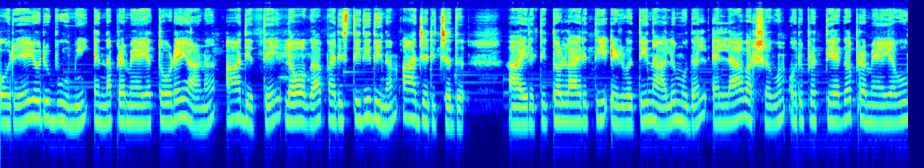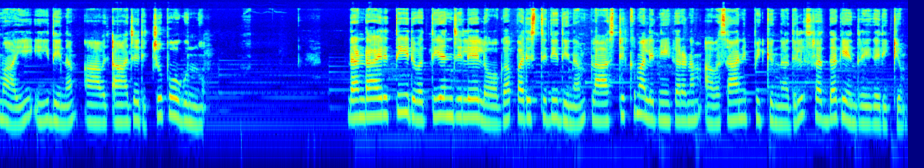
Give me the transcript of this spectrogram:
ഒരേയൊരു ഭൂമി എന്ന പ്രമേയത്തോടെയാണ് ആദ്യത്തെ ലോക പരിസ്ഥിതി ദിനം ആചരിച്ചത്. ആയിരത്തി തൊള്ളായിരത്തി എഴുപത്തി നാല് മുതൽ എല്ലാ വർഷവും ഒരു പ്രത്യേക പ്രമേയവുമായി ഈ ദിനം ആചരിച്ചു പോകുന്നു. രണ്ടായിരത്തി ഇരുപത്തിയഞ്ചിലെ ലോക പരിസ്ഥിതി ദിനം പ്ലാസ്റ്റിക് മലിനീകരണം അവസാനിപ്പിക്കുന്നതിൽ ശ്രദ്ധ കേന്ദ്രീകരിക്കും.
